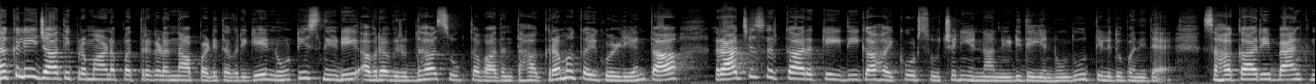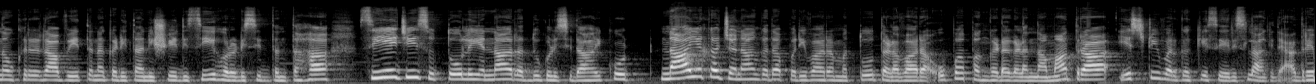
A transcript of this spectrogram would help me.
ನಕಲಿ ಜಾತಿ ಪ್ರಮಾಣ ಪತ್ರಗಳನ್ನು ಪಡೆದವರಿಗೆ ನೋಟಿಸ್ ನೀಡಿ ಅವರ ವಿರುದ್ಧ ಸೂಕ್ತವಾದಂತಹ ಕ್ರಮ ಕೈಗೊಳ್ಳಿ ಅಂತ ರಾಜ್ಯ ಸರ್ಕಾರಕ್ಕೆ ಇದೀಗ ಹೈಕೋರ್ಟ್ ಸೂಚನೆಯನ್ನ ನೀಡಿದೆ ಎನ್ನುವುದು ತಿಳಿದು ಬಂದಿದೆ. ಸಹಕಾರಿ ಬ್ಯಾಂಕ್ ನೌಕರರ ವೇತನ ಕಡಿತ ನಿಷೇಧಿಸಿ ಹೊರಡಿಸಿದ್ದಂತಹ ಸಿಎಜಿ ಸುತ್ತೋಲೆಯನ್ನ ರದ್ದುಗೊಳಿಸಿದ ಹೈಕೋರ್ಟ್, ನಾಯಕ ಜನಾಂಗದ ಪರಿವಾರ ಮತ್ತು ತಳವಾರ ಉಪ ಪಂಗಡಗಳನ್ನು ಮಾತ್ರ ಎಸ್ ಟಿ ವರ್ಗಕ್ಕೆ ಸೇರಿಸಲಾಗಿದೆ. ಆದರೆ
